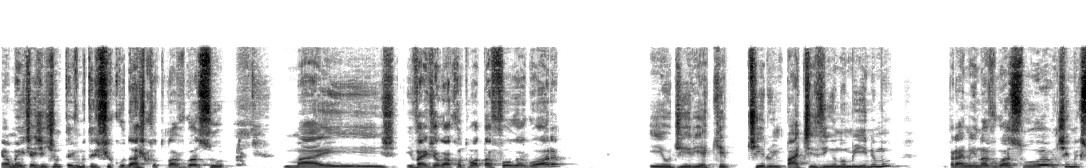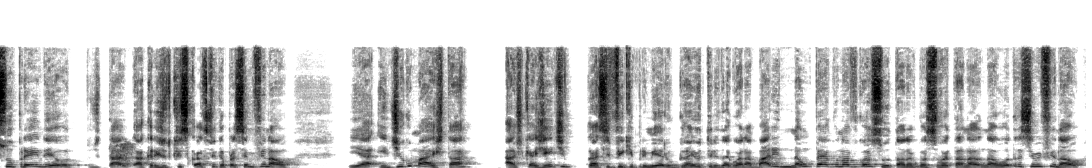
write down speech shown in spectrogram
Realmente a gente não teve muita dificuldade contra o Nova Iguaçu. Mas. E vai jogar contra o Botafogo agora. E eu diria que tira o um empatezinho no mínimo para mim, Nova Iguaçu é um time que surpreendeu. Tá, acredito que se classifica para semifinal. E, e digo mais, tá? Acho que a gente classifique primeiro, ganha o Tri da Guanabara e não pega o Nova Iguaçu, tá? O Nova Iguaçu vai estar tá na, na, outra semifinal,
